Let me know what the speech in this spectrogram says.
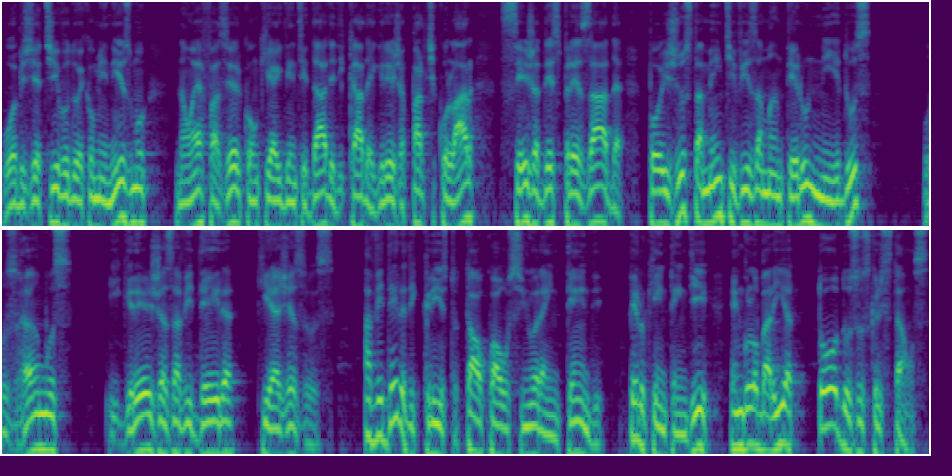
o objetivo do ecumenismo não é fazer com que a identidade de cada igreja particular seja desprezada, pois justamente visa manter unidos os ramos, igrejas, a videira, que é Jesus. A videira de Cristo, tal qual o Senhor a entende, pelo que entendi, englobaria todos os cristãos.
